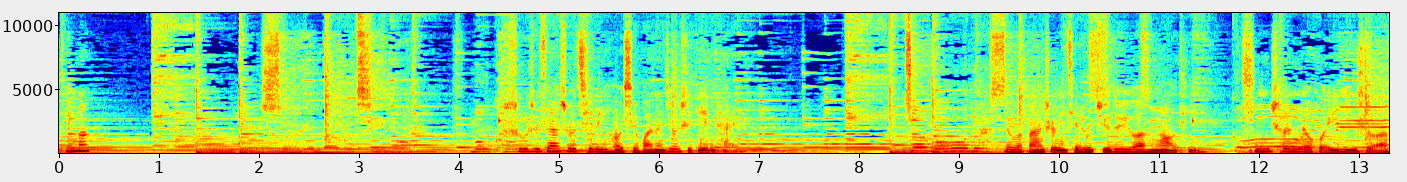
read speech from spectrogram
听吗？叔之三说七零后喜欢的就是电台。六么八首以前的绝对意外很好听，青春的回忆是吧？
